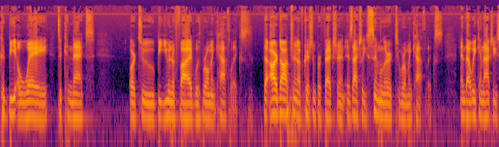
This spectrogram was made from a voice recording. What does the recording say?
could be a way to connect or to be unified with Roman Catholics. That our doctrine of Christian perfection is actually similar to Roman Catholics, and that we can actually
